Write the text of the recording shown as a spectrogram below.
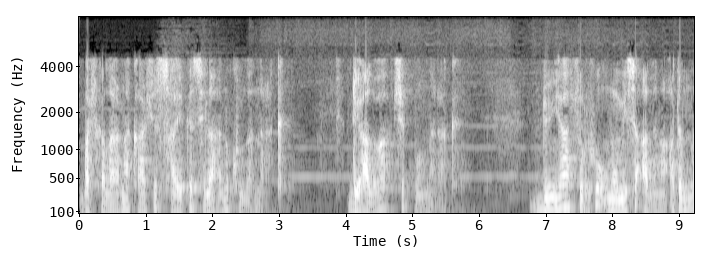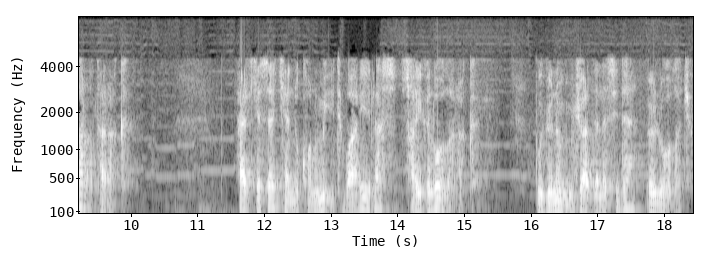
başkalarına karşı saygı silahını kullanarak, diyaloğa açık bulunarak, dünya sulhu umumisi adına adımlar atarak, herkese kendi konumu itibarıyla saygılı olarak, bugünün mücadelesi de öyle olacak.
